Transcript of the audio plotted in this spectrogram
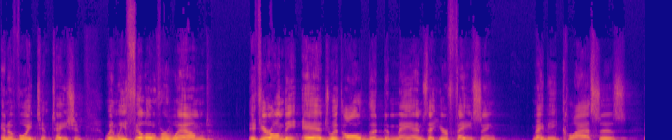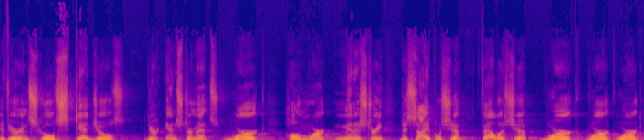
and avoid temptation. When we feel overwhelmed, if you're on the edge with all the demands that you're facing, maybe classes, if you're in school schedules, your instruments, work, homework, ministry, discipleship, fellowship, work, work, work.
